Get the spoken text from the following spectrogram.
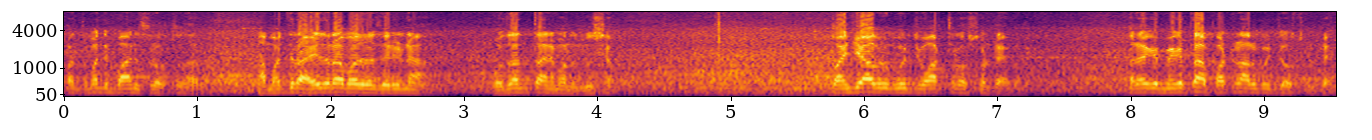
కొంతమంది బానిసలు అవుతున్నారు. ఆ మధ్యలో హైదరాబాద్లో జరిగిన ఉదంతాన్ని మనం చూసాం పంజాబ్ గురించి వార్తలు వస్తుంటాయి మనకి. అలాగే మిగతా పట్టణాల గురించి వస్తుంటాయి.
